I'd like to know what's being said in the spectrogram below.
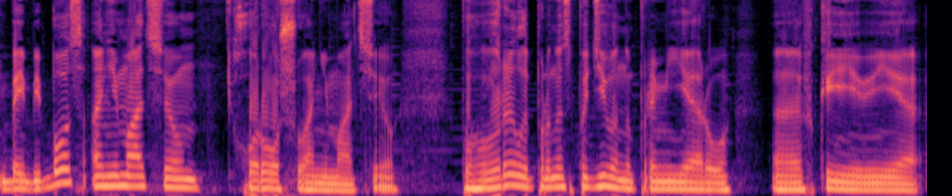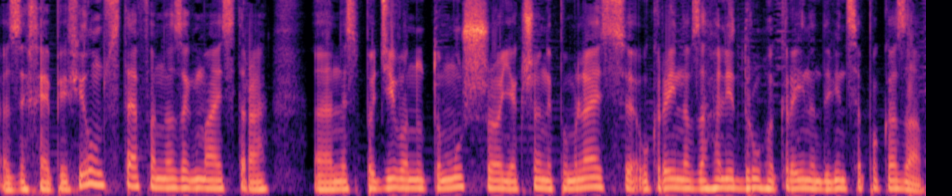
Baby Boss анімацію, хорошу анімацію. Поговорили про несподівану прем'єру в Києві The Happy Film Стефана Загмайстра. Е, несподівано, тому що, якщо не помиляюсь, Україна взагалі друга країна, де він це показав.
